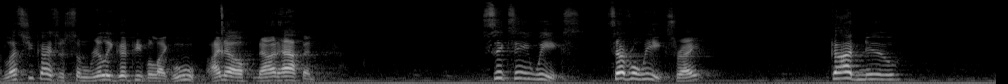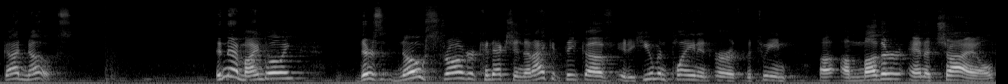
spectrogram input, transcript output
Unless you guys are some really good people, like, ooh, I know, now it happened. Six, eight weeks, several weeks, right? God knew, God knows. Isn't that mind blowing? there's no stronger connection that I could think of in a human plane and earth between a, a mother and a child.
